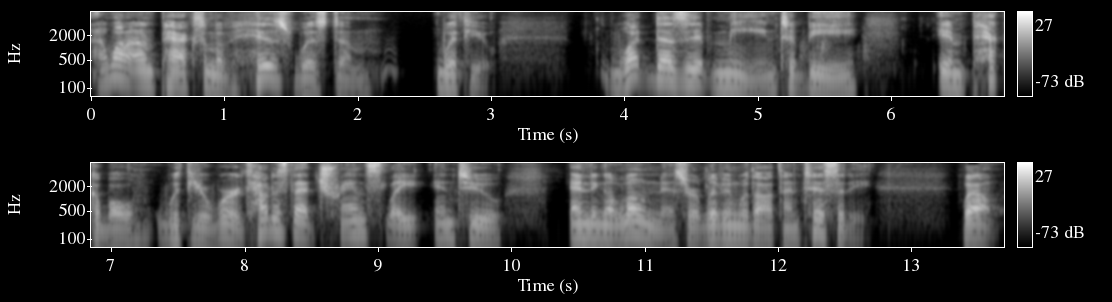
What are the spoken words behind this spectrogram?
I want to unpack some of his wisdom with you. What does it mean to be impeccable with your words? How does that translate into ending aloneness or living with authenticity? Well,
